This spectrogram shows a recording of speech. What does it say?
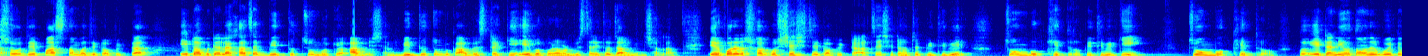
আসো যে পাঁচ নাম্বার যে টপিকটা এই টপিকটা লেখা আছে বিদ্যুৎ চুম্বকীয় আবেশ বিদ্যুৎ চুম্বকীয় আবেশটা কি? এই ব্যাপারে আমরা বিস্তারিত জানব ইনশাল্লাহ এরপরে সর্বশেষ যে টপিকটা আছে, সেটা হচ্ছে পৃথিবীর চৌম্বক ক্ষেত্র। পৃথিবীর কি? চৌম্বক ক্ষেত্র। তো এটা নিয়েও তোমাদের বইতে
